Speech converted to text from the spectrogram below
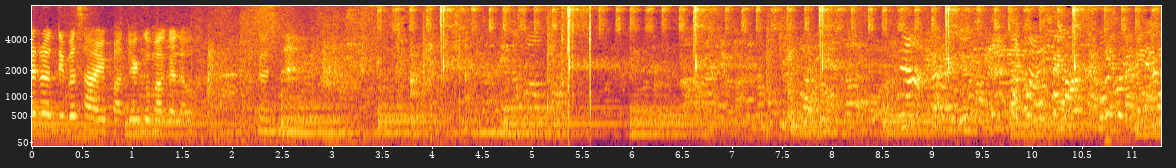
Pero di ba sa Harry Potter, gumagalaw? Yun. Thank you.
